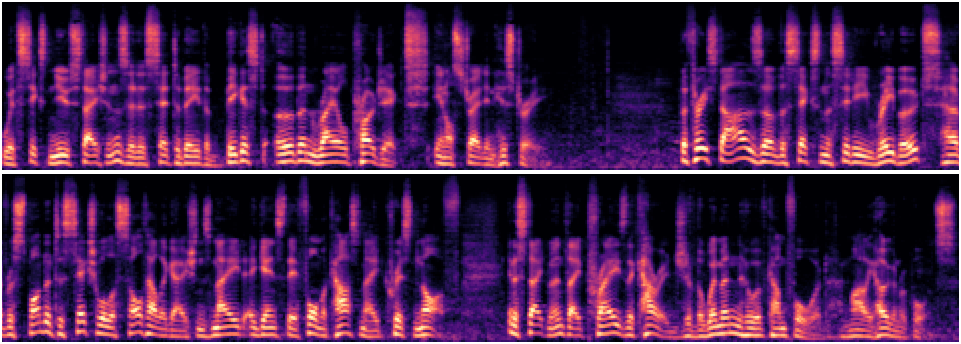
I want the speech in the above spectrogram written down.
With six new stations, it is said to be the biggest urban rail project in Australian history. The three stars of the Sex and the City reboot have responded to sexual assault allegations made against their former castmate Chris Noth. In a statement, they praise the courage of the women who have come forward. Miley Hogan reports.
